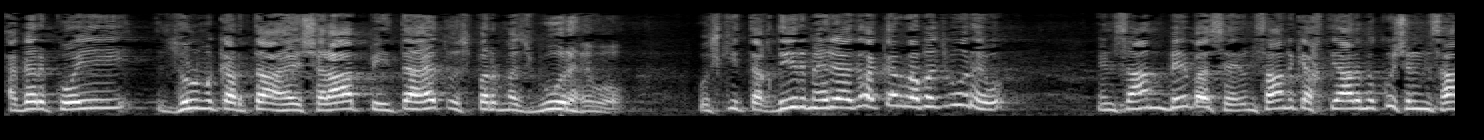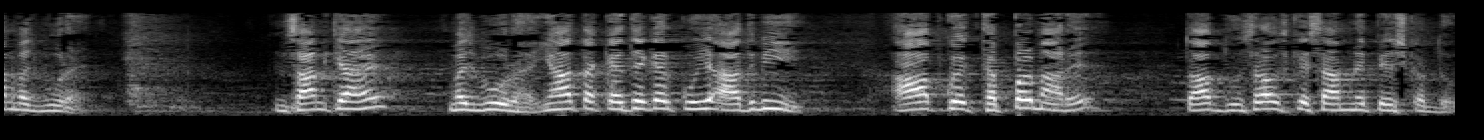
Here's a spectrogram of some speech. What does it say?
اگر کوئی ظلم کرتا ہے، شراب پیتا ہے، تو اس پر مجبور ہے وہ۔ اس کی تقدیر میرے ادا کر رہا، مجبور ہے وہ۔ انسان بے بس ہے، انسان کے اختیار میں کچھ انسان مجبور ہے۔ انسان کیا ہے؟ مجبور ہے۔ یہاں تک کہتے کہ کوئی آدمی آپ کو ایک تھپڑ مارے، تو آپ دوسرا اس کے سامنے پیش کر دو،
